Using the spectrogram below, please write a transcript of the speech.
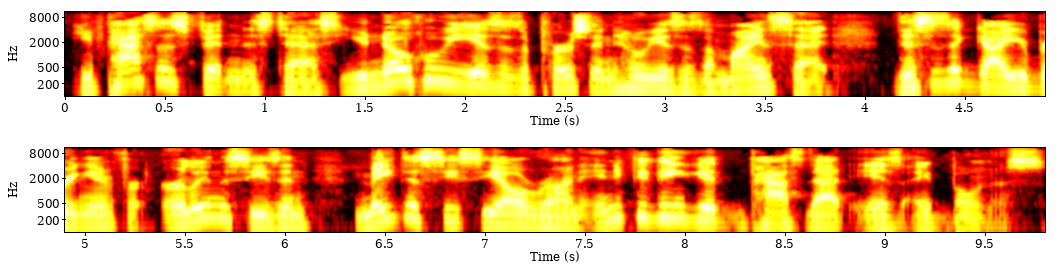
He passes fitness tests. You know who he is as a person, who he is as a mindset. This is a guy you bring in for early in the season, make the CCL run, and if you think you get past that, is a bonus.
